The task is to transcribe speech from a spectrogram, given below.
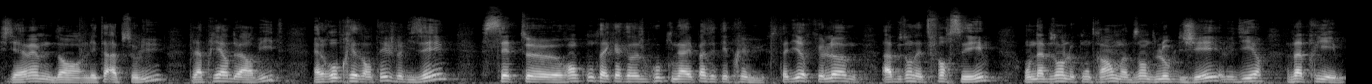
je dirais même dans l'état absolu. La prière de Harvit, elle représentait, je le disais, cette euh, rencontre avec Akadosh Baruch qui n'avait pas été prévue. C'est-à-dire que l'homme a besoin d'être forcé, on a besoin de le contraindre, on a besoin de l'obliger, lui dire va prier.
